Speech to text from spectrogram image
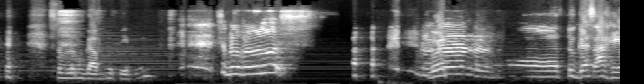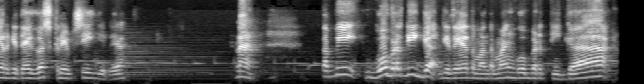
sebelum gabut ini, Sebelum lulus. Gue- eh, tugas akhir gitu ya, gue skripsi gitu ya. Nah, tapi gue bertiga gitu ya teman-teman, gue bertiga,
